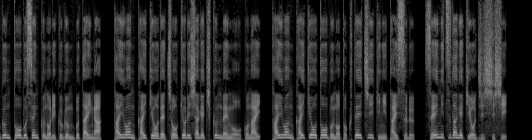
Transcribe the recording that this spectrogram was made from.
軍東部戦区の陸軍部隊が台湾海峡で長距離射撃訓練を行い台湾海峡東部の特定地域に対する精密打撃を実施し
